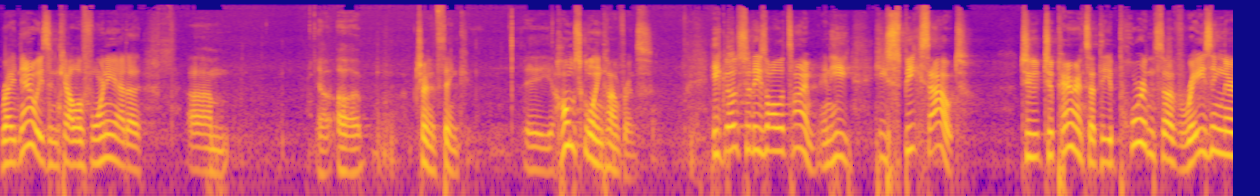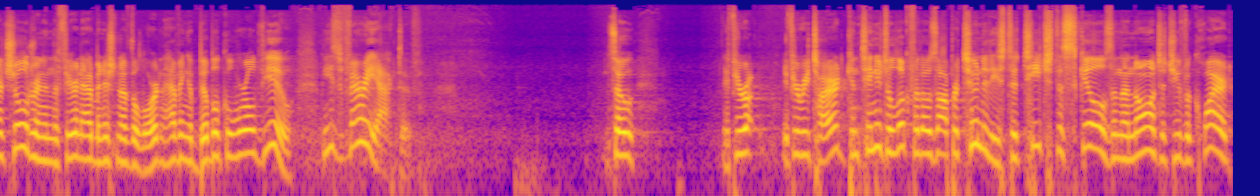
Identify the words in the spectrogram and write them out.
Right now, he's in California at a, um, uh, I'm trying to think, a homeschooling conference. He goes to these all the time and he, he speaks out to, to parents at the importance of raising their children in the fear and admonition of the Lord and having a biblical worldview. He's very active. So, if you're if you're retired, continue to look for those opportunities to teach the skills and the knowledge that you've acquired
